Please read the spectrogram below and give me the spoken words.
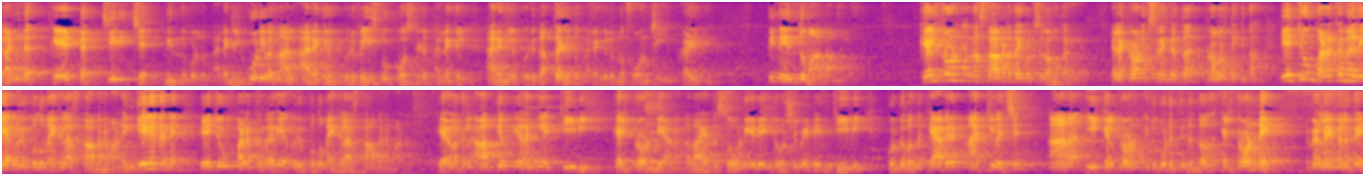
കണ്ട് കേട്ട് ചിരിച്ച് നിന്നുകൊള്ളും. അല്ലെങ്കിൽ കൂടി വന്നാൽ ആരെങ്കിലും ഒരു ഫേസ്ബുക്ക് പോസ്റ്റ് ഇടും അല്ലെങ്കിൽ ആരെങ്കിലും ഒരു കത്തെഴുതും അല്ലെങ്കിൽ ഒന്ന് ഫോൺ ചെയ്യും. കഴിഞ്ഞു. പിന്നെ എന്തുമാകാമല്ലോ? കെൽട്രോൺ എന്ന സ്ഥാപനത്തെക്കുറിച്ച് നമുക്കറിയാം. ഇലക്ട്രോണിക്സ് രംഗത്ത് പ്രവർത്തിക്കുന്ന ഏറ്റവും പഴക്കമേറിയ ഒരു പൊതുമേഖലാ സ്ഥാപനമാണ്. ഇന്ത്യയിലെ തന്നെ ഏറ്റവും പഴക്കമേറിയ ഒരു പൊതുമേഖലാ സ്ഥാപനമാണ്. കേരളത്തിൽ ആദ്യം ഇറങ്ങിയ ടി വി കെൽട്രോണിന്റെയാണ്. അതായത് സോണിയുടെയും ടോഷിബയുടെയും ടി വി കൊണ്ടുവന്ന് ക്യാബിനറ്റ് മാറ്റിവെച്ച് ആണ് ഈ കെൽട്രോൺ ഇത് കൊടുത്തിരുന്നത്. കെൽട്രോണിന്റെ വെള്ളയമ്പലത്തെ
